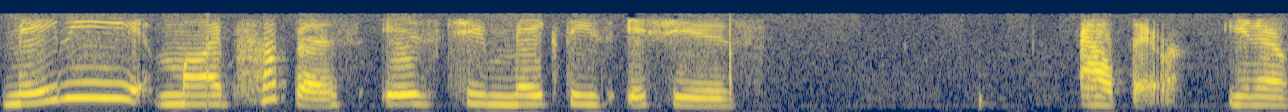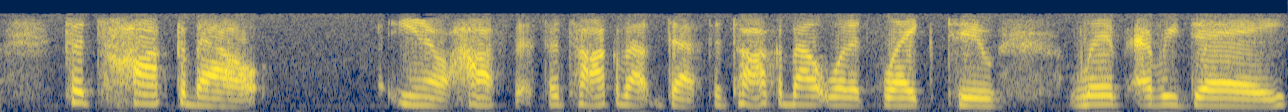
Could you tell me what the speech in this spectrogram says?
maybe my purpose is to make these issues out there you know to talk about you know hospice to talk about death to talk about what it's like to live every day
